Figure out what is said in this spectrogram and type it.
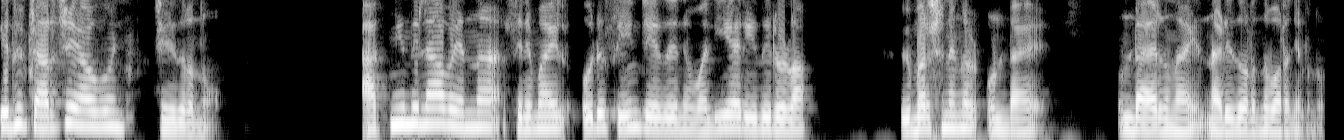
ഇത് ചർച്ചയാവുകയും ചെയ്തിരുന്നു. അഗ്നിനിലാവ് എന്ന സിനിമയിൽ ഒരു സീൻ ചെയ്തതിന് വലിയ രീതിയിലുള്ള വിമർശനങ്ങൾ ഉണ്ടായി ഉണ്ടായിരുന്നതായി നടി തുറന്നു പറഞ്ഞിരുന്നു.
